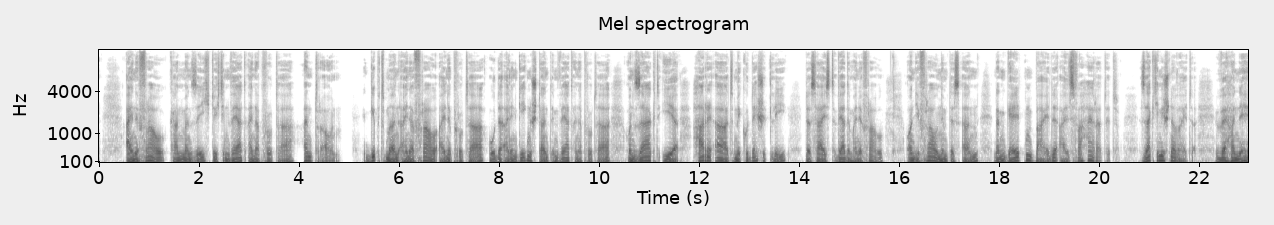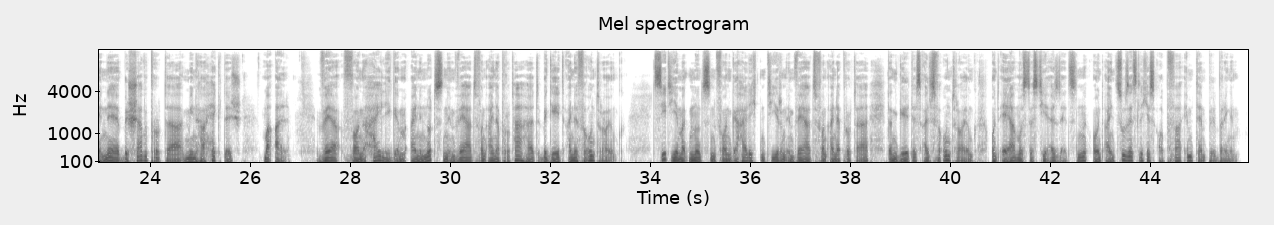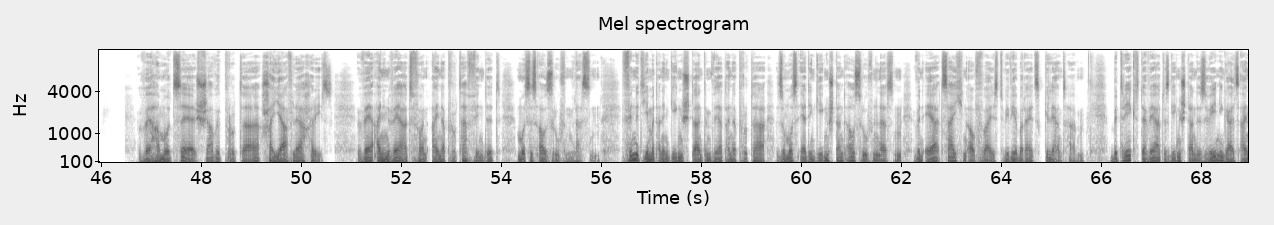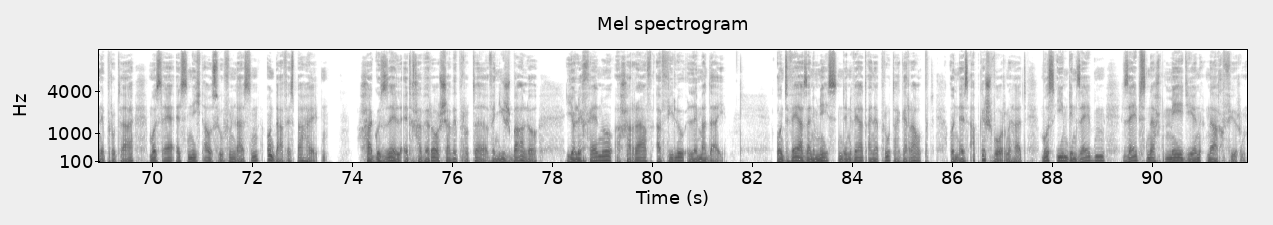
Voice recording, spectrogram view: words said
Eine Frau kann man sich durch den Wert einer Pruta antrauen. Gibt man einer Frau eine Pruta oder einen Gegenstand im Wert einer Pruta und sagt ihr Hareat Mekudeshitli, das heißt werde meine Frau, und die Frau nimmt es an, dann gelten beide als verheiratet. Sagt die Mishnah weiter, Vehanehene beshav Pruta minha hektisch ma'al. Wer von Heiligem einen Nutzen im Wert von einer Pruta hat, begeht eine Veruntreuung. Zieht jemand Nutzen von geheiligten Tieren im Wert von einer Pruta, dann gilt es als Veruntreuung und er muss das Tier ersetzen und ein zusätzliches Opfer im Tempel bringen. Vehamotze shave pruta chayav leachris. Wer einen Wert von einer Pruta findet, muss es ausrufen lassen. Findet jemand einen Gegenstand im Wert einer Pruta, so muss er den Gegenstand ausrufen lassen, wenn er Zeichen aufweist, wie wir bereits gelernt haben. Beträgt der Wert des Gegenstandes weniger als eine Pruta, muss er es nicht ausrufen lassen und darf es behalten. הגוזל את חברו שווה פרוטה ונשבע לו, יולכנו אחריו אפילו למדי. Und wer seinem Nächsten den Wert einer Pruta geraubt und es abgeschworen hat, muss ihm denselben selbst nach Medien nachführen.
